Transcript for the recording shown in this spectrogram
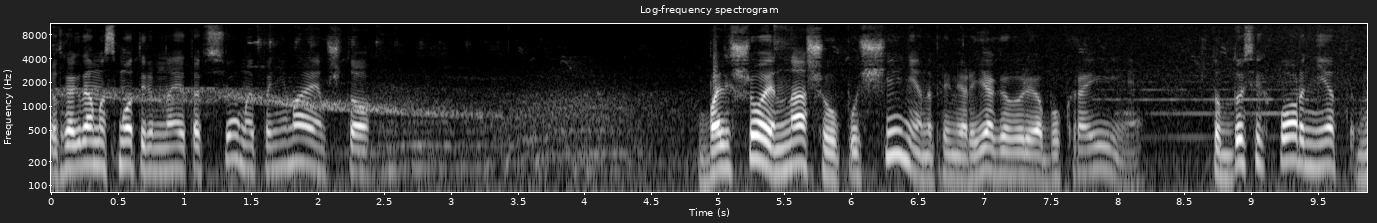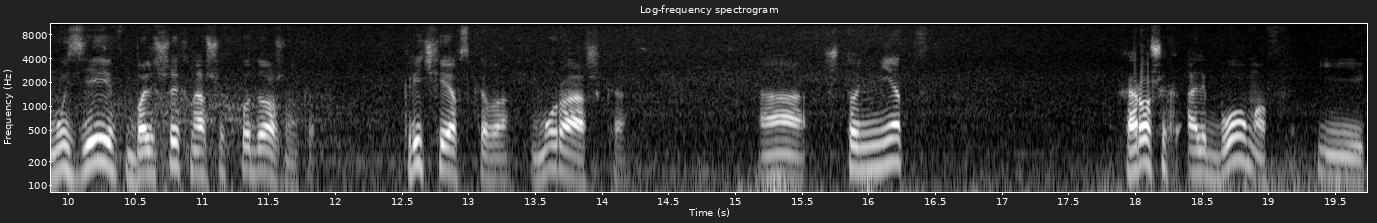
Вот когда мы смотрим на это все, мы понимаем, что большое наше упущение, например, я говорю об Украине, что до сих пор нет музеев больших наших художников, Кричевского, Мурашко, а, что нет хороших альбомов и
